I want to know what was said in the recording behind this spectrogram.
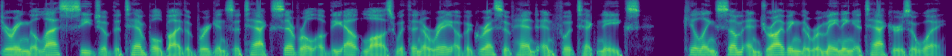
during the last siege of the temple by the brigands attacked several of the outlaws with an array of aggressive hand and foot techniques, killing some and driving the remaining attackers away.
